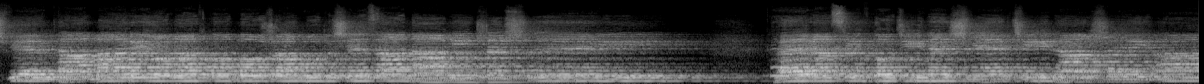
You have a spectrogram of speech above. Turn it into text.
Święta Maryjo, Matko Boża, módl się za nami grzesznymi, teraz i w godzinę śmierci naszej. Amen.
